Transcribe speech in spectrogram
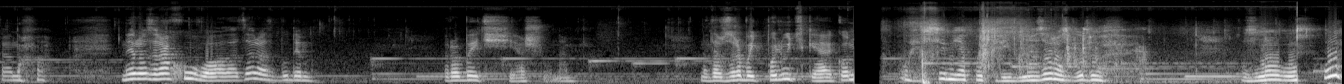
Хана. Не розраховувала. Зараз будемо робити ще що нам. Треба ж зробити по-людськи, а економ. Ой, всім я потрібна. Зараз буду знову. Ух!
